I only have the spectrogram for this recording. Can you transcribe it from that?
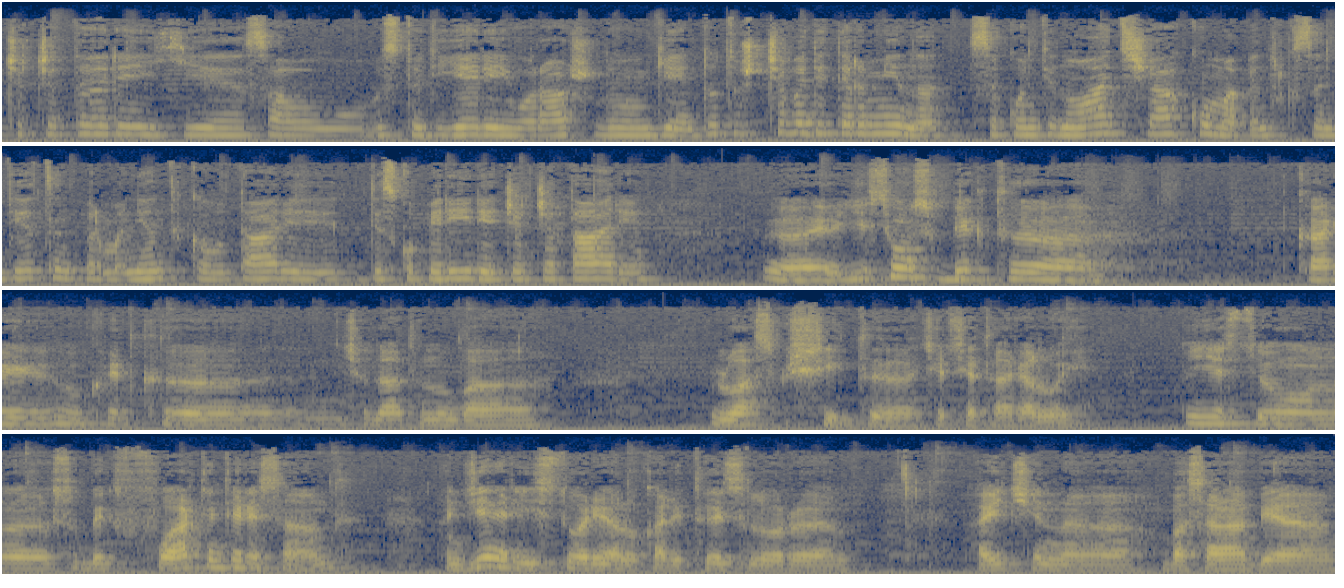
cercetării sau studierii orașului Ungheni. Totuși, ce vă determină să continuați și acum, pentru că sunteți în permanent căutare, descoperire, cercetare? Este un subiect care eu cred că niciodată nu va lua sfârșit uh, cercetarea lui. Este un uh, subiect foarte interesant. În genere, istoria localităților uh, aici în Basarabia,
